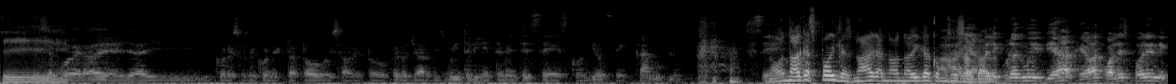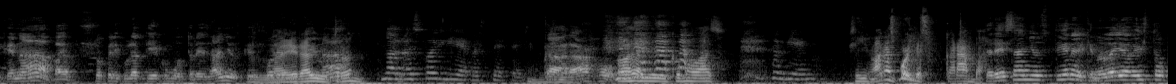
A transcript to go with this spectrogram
Y Y... se apodera de ella y con eso se conecta todo y sabe todo. Pero Jarvis muy inteligentemente se escondió, se camufló. Se- No, no haga spoilers, no haga, no, no diga cómo Ah, se la salva. película es muy vieja, ¿qué va? ¿Cuál spoiler ni qué nada? Esta película tiene como tres años. ¿qué spoiler La era de nada? Ultron. No lo spoileé, respete. Carajo. Ay, ¿cómo vas? Bien. Sí, no haga spoilers, caramba. Tres años tiene, el que no la haya visto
